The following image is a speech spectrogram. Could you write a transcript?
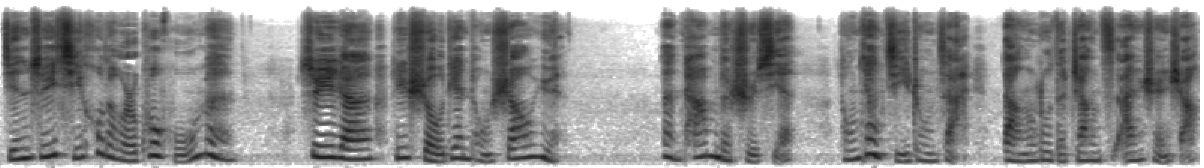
紧随其后的耳廓狐们，虽然离手电筒稍远，但他们的视线同样集中在挡路的张子安身上，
